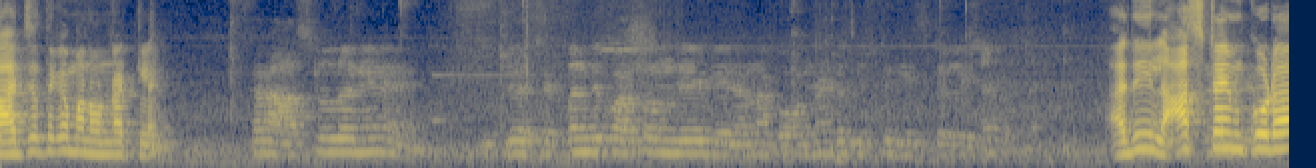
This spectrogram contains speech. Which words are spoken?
బాధ్యతగా మనం ఉన్నట్లే. అది లాస్ట్ టైం కూడా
